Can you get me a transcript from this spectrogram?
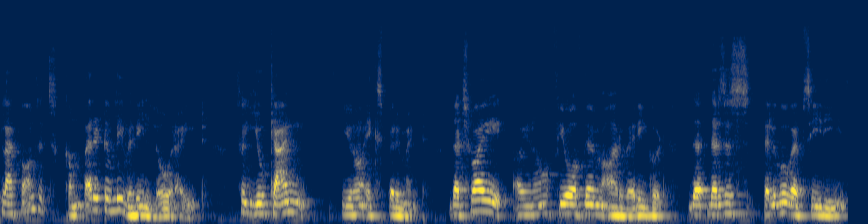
platforms it's comparatively very low right so you can you know experiment that's why uh, you know few of them are very good there, there's this telugu web series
